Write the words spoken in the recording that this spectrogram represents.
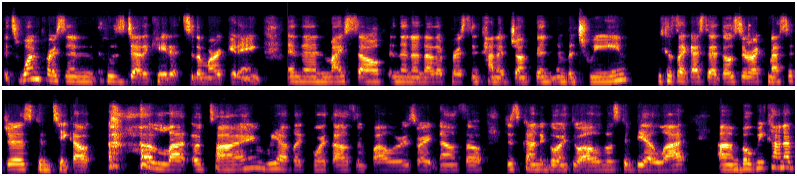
it's one person who's dedicated to the marketing, and then myself, and then another person kind of jump in in between because like i said those direct messages can take out a lot of time we have like 4000 followers right now so just kind of going through all of those could be a lot um, but we kind of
